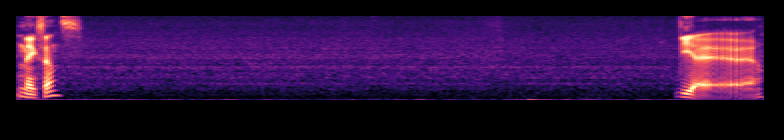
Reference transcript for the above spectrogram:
Makes sense. Yeah.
